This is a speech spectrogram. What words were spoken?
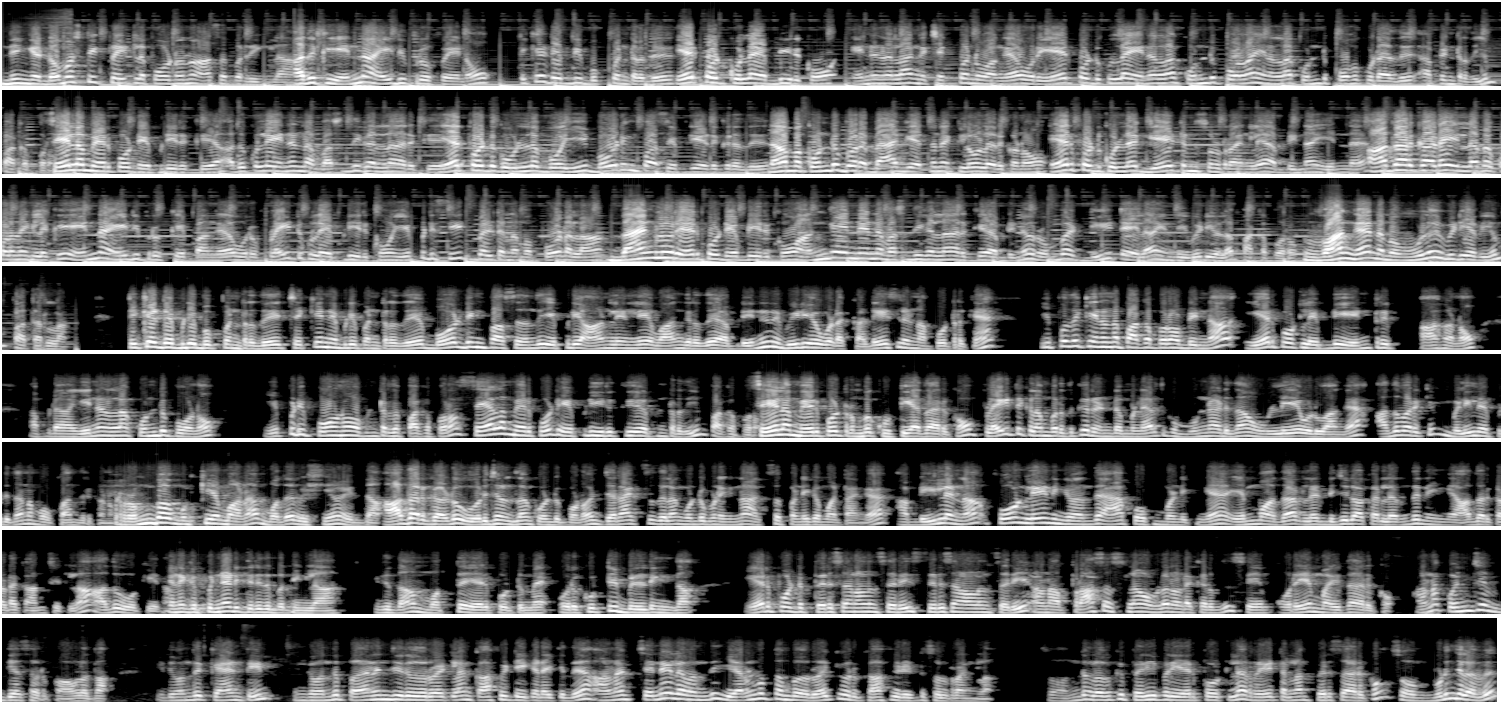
நீங்க டொமஸ்டிக் ஃபிளைட்ல போகணும்னு ஆசைப்படுறீங்களா? அதுக்கு என்ன ஐடி ப்ரூஃப் வேணும்? டிக்கெட் எப்படி புக் பண்றது? ஏர்போர்ட்குள்ள எப்படி இருக்கும்? என்னென்னலாம் அங்க செக் பண்ணுவாங்க? ஒரு ஏர்போர்ட்டுக்குள்ள என்னெல்லாம் கொண்டு போகலாம் என்னெல்லாம் கொண்டு போக கூடாது அப்படின்றதையும் பார்க்க போறோம். சேலம் ஏர்போர்ட் எப்படி இருக்கு? அதுக்குள்ள என்னென்ன வசதிகள்லாம் இருக்கு? ஏர்போர்ட்டுக்கு உள்ள போய் போர்டிங் பாஸ் எப்படி எடுக்கிறது? நாம கொண்டு போற பேக் எத்தனை கிலோல இருக்கணும்? ஏர்போர்ட்டுக்குள்ள கேட்னு சொல்றாங்களே அப்படின்னா என்ன? ஆதார் கார்டே இல்லாத குழந்தைங்களுக்கு என்ன ஐடி ப்ரூஃப் கேட்பாங்க? ஒரு ஃபிளைட்டுக்குள்ள எப்படி இருக்கும்? எப்படி சீட் பெல்ட்டை நம்ம போடலாம்? பெங்களூர் ஏர்போர்ட் எப்படி இருக்கும்? அங்க என்னென்ன வசதிகள்லாம் இருக்கு? அப்படின்னு ரொம்ப டீடைலா இந்த வீடியோல பார்க்க போறோம். வாங்க நம்ம முழு வீடியோவையும் பாத்திரலாம் டிக்கெட் எப்படி புக் பண்றது செக் இன் எப்படி பண்றது போர்டிங் பாஸ் வந்து எப்படி ஆன்லைன்லயே வாங்குறது அப்படின்னு வீடியோவோட கடைசியில நான் போட்டிருக்கேன். இப்போதைக்கு என்னென்ன பார்க்க போறோம் அப்படின்னா ஏர்போர்ட்ல எப்படி என்ட்ரி ஆகணும் அப்படி என்னென்னலாம் கொண்டு போகணும் எப்படி போகணும் அப்படின்றத பார்க்க போறோம். சேலம் ஏர்போர்ட் எப்படி இருக்கு அப்படின்றதையும் பார்க்க போறோம். சேலம் ஏர்போர்ட் ரொம்ப குட்டியா தான் இருக்கும். பிளைட் கிளம்புறதுக்கு ரெண்டு மணி நேரத்துக்கு முன்னாடி தான் உள்ளேயே விடுவாங்க. அது வரைக்கும் வெளியில இப்படிதான் நம்ம உட்காந்துருக்கணும் ரொம்ப முக்கியமான முத விஷயம் இதுதான். ஆதார் கார்டு ஒரிஜினல் தான் கொண்டு போகணும். ஜெராக்ஸ் இதெல்லாம் கொண்டு போனீங்கன்னா அக்செப்ட் பண்ணிக்க மாட்டாங்க. அப்படி இல்லைன்னா போன்லயே நீங்க வந்து ஆப் ஓப்பன் பண்ணிக்கங்க. எம் ஆதார் இல்ல டிஜிலாக்கர்ல இருந்து நீங்க ஆதார் கார்டை காமிச்சிக்கலாம். அது ஓகே எனக்கு பின்னாடி தெரியுது பாத்தீங்களா? இதுதான் மொத்த ஏர்போர்ட்டுமே ஒரு குட்டி பில்டிங் தான். ஏர்போர்ட் பெருசானாலும் சரி சிறுசானாலும் சரி ஆனா ப்ராசஸ்லாம் உள்ள நடக்கிறது சேம் ஒரே மாதிரி தான் இருக்கும். ஆனா கொஞ்சம் வித்தியாசம் இருக்கும் அவ்வளவுதான். இது வந்து கேண்டீன் இங்க வந்து பதினஞ்சு இருபது ரூபாய்க்குலாம் காஃபி டீ கிடைக்குது. ஆனா சென்னையில வந்து 250 ரூபாய்க்கு ஒரு காஃபி ரேட்டு சொல்றாங்களாம். சோ அந்த அளவுக்கு பெரிய பெரிய ஏர்போர்ட்ல ரேட் எல்லாம் பெருசா இருக்கும். சோ முடிஞ்ச அளவு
